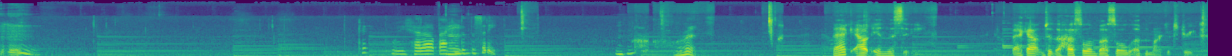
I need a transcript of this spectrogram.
Okay, we head out back Uh, into the city. hmm All right. Back out in the city. Back out into the hustle and bustle of the market street.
